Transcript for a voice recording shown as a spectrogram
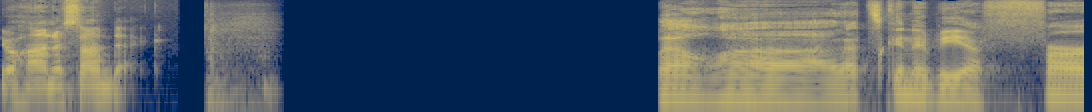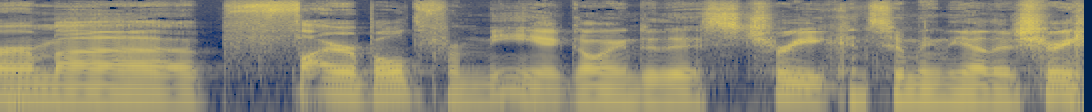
Johannes on deck. Well, uh, that's going to be a firm uh, firebolt from me going to this tree, consuming the other tree.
